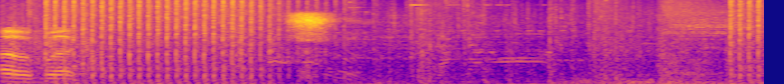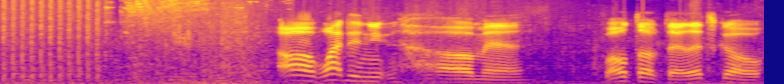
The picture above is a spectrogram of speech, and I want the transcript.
Oh, fuck. Oh, why didn't you? Oh man. Both up there, let's go.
